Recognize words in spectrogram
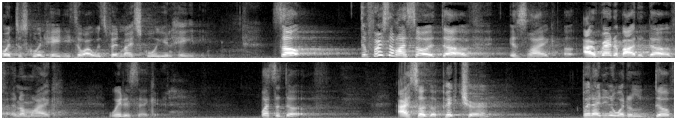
went to school in Haiti, so I would spend my school year in Haiti. So the first time I saw a dove, it's like, uh, I read about a dove, and I'm like, wait a second, what's a dove? I saw the picture, but I didn't know what a dove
